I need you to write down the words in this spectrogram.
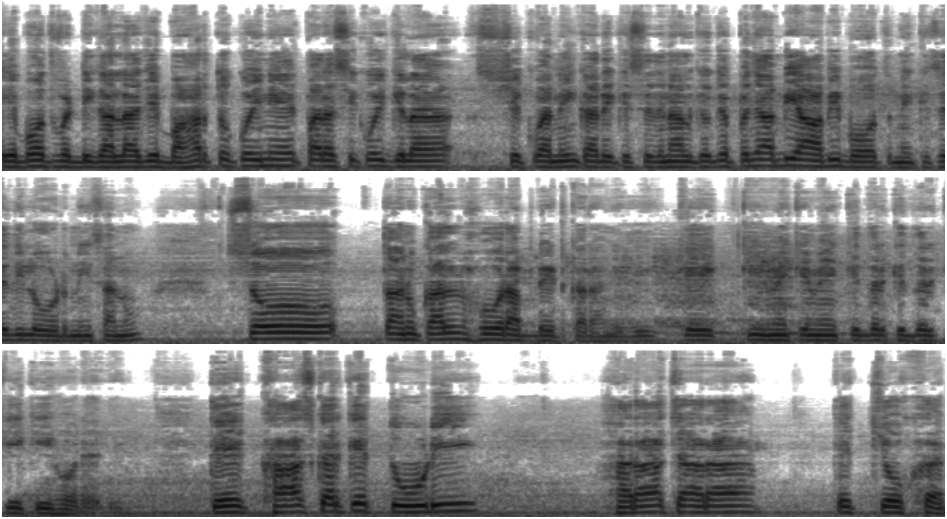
ਇਹ ਬਹੁਤ ਵੱਡੀ ਗੱਲ ਆ। ਜੇ ਬਾਹਰ ਤੋਂ ਕੋਈ ਨਹੀਂ ਪਰ ਅਸੀਂ ਕੋਈ ਗਿਲਾ ਸ਼ਿਕਵਾ ਨਹੀਂ ਕਰ ਰਹੇ ਕਿਸੇ ਦੇ ਨਾਲ, ਕਿਉਂਕਿ ਪੰਜਾਬੀ ਆਪ ਹੀ ਬਹੁਤ ਨੇ, ਕਿਸੇ ਦੀ ਲੋੜ ਨਹੀਂ ਸਾਨੂੰ। ਸੋ ਤੁਹਾਨੂੰ ਕੱਲ ਹੋਰ ਅਪਡੇਟ ਕਰਾਂਗੇ ਜੀ ਕਿ ਕਿਵੇਂ ਕਿਵੇਂ, ਕਿੱਧਰ ਕਿੱਧਰ, ਕੀ ਕੀ ਹੋ ਰਿਹਾ ਜੀ। ਤੇ ਖਾਸ ਕਰਕੇ ਤੂੜੀ, ਹਰਾ ਚਾਰਾ ਤੇ ਚੋਖਰ,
